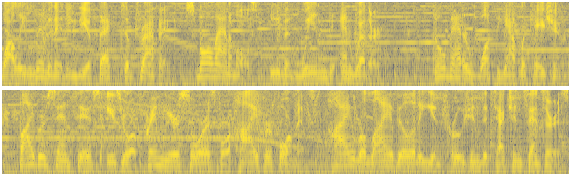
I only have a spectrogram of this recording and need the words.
while eliminating the effects of traffic, small animals, even wind and weather. No matter what the application, Fiber SenSys is your premier source for high performance, high reliability intrusion detection sensors.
